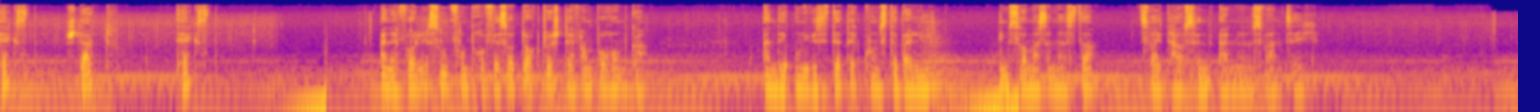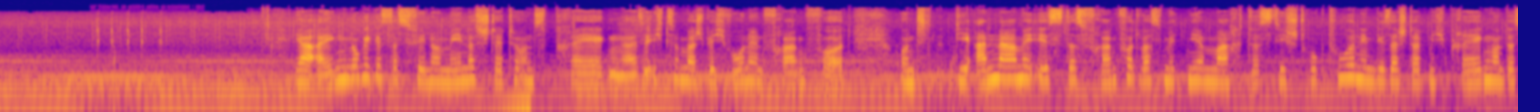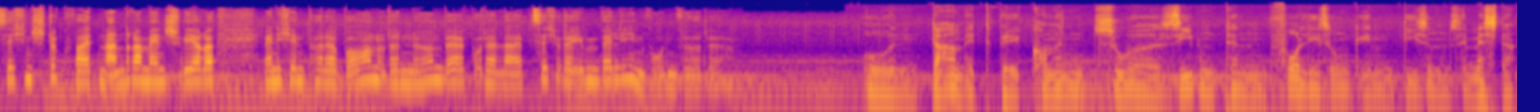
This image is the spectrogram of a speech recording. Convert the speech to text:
Text, Stadt, Text. Eine Vorlesung von Professor Dr. Stefan Poromka an der Universität der Kunst der Berlin im Sommersemester 2021. Ja, Eigenlogik ist das Phänomen, dass Städte uns prägen. Also ich zum Beispiel, ich wohne in Frankfurt und die Annahme ist, dass Frankfurt was mit mir macht, dass die Strukturen in dieser Stadt mich prägen und dass ich ein Stück weit ein anderer Mensch wäre, wenn ich in Paderborn oder Nürnberg oder Leipzig oder eben Berlin wohnen würde. Und damit willkommen zur siebenten Vorlesung in diesem Semester.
